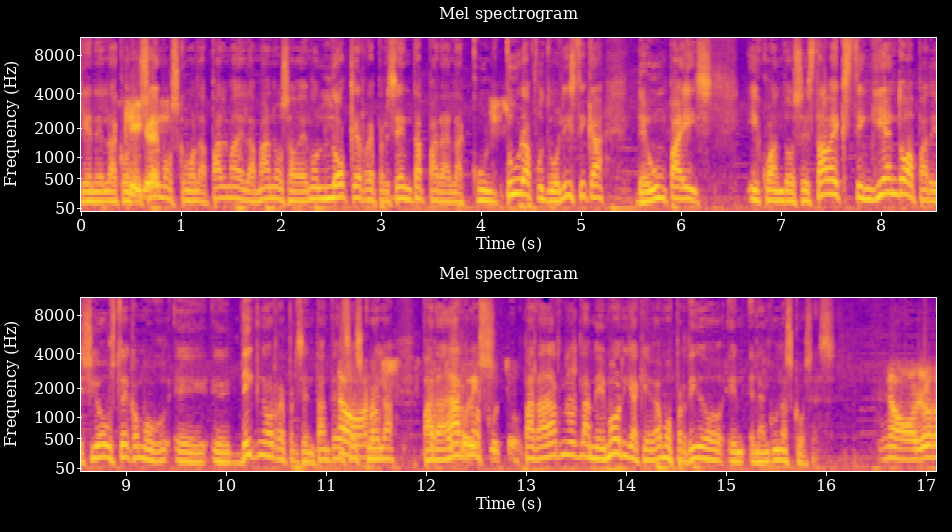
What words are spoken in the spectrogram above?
Quienes la conocemos como la palma de la mano sabemos lo que representa para la cultura futbolística de un país. Y cuando se estaba extinguiendo, apareció usted como digno representante de No, esa no, escuela para tampoco darnos para darnos la memoria que habíamos perdido en, en algunas cosas. No, yo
